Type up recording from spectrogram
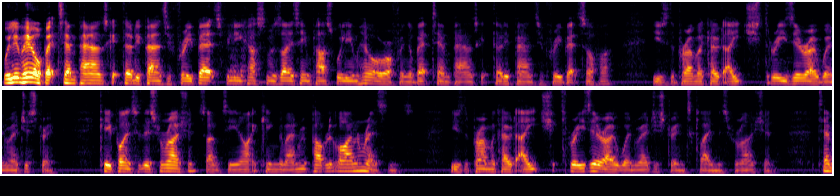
William Hill, bet £10, get £30 in free bets. For new customers 18 plus, William Hill are offering a bet £10, get £30 in free bets offer. Use the promo code H30 when registering. Key points for this promotion, some to United Kingdom and Republic of Ireland residents. Use the promo code H30 when registering to claim this promotion. £10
